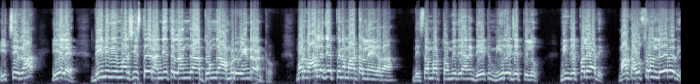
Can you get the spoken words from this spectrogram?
ఇచ్చిర్రా? ఇయలే దీన్ని విమర్శిస్తే రంజిత్ లంగా దొంగ అమ్ముడు వేండ్రు అంటారు. మరి వాళ్ళు చెప్పిన మాటలనే కదా. డిసెంబర్ తొమ్మిది అనే డేట్ మీరే చెప్పిలు మేము చెప్పలే అది. మాకు అవసరం లేదు అది.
